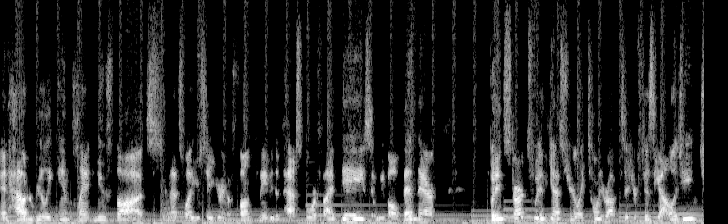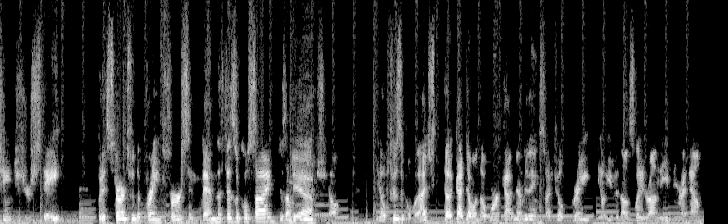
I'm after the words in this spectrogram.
and how to really implant new thoughts, and that's why you say you're in a funk maybe the past four or five days, and we've all been there. But it starts with yes, you're like Tony Robbins says, your physiology changes your state, but it starts with the brain first and then the physical side. Because I'm yeah. a huge, you know, you know, physical. I just got done with the workout and everything, so I feel great. You know, even though it's later on in the evening right now.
